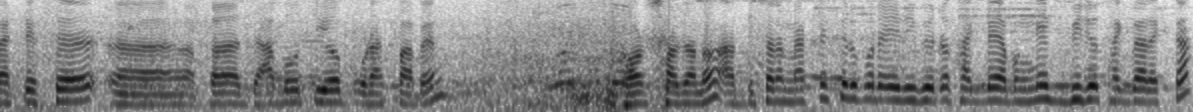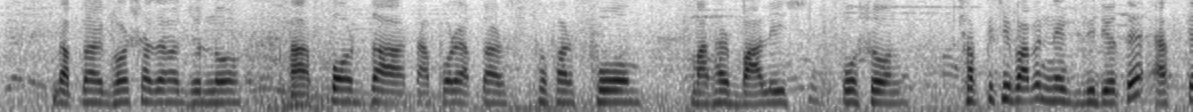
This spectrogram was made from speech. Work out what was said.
ম্যাট্রিক্সের আপনারা যাবতীয় প্রোডাক্ট পাবেন। ঘর সাজানো। আর বিছানা ম্যাট্রিক্সের উপরে এই রিভিউটা থাকবে এবং নেক্সট ভিডিও থাকবে আর একটা আপনার ঘর সাজানোর জন্য পর্দা, তারপরে আপনার সোফার ফোম, মাথার বালিশ, পোষণ সব কিছুই পাবেন নেক্সট ভিডিওতে আজকে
